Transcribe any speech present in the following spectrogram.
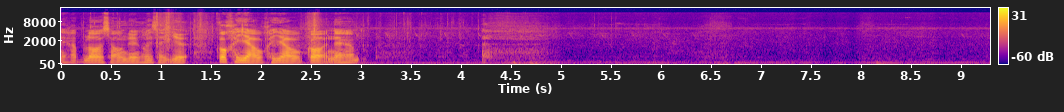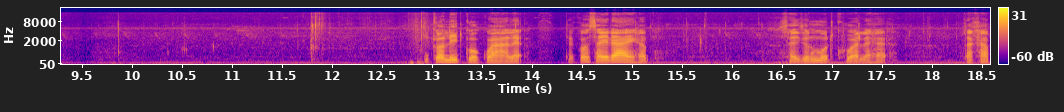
นะครับ รอสองเดือนค่อยใส่เยอะ ก็เขย่าเขย่าก่อนนะครับนี่ก็ลิตรกว่าๆแหละ แต่ก็ใส่ได้ครับ ใส่จนหมดขวดแล้วฮะนะครับ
